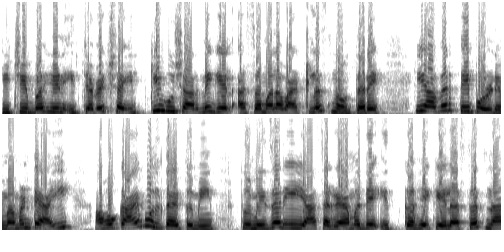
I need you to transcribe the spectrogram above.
हिची बहीण हिच्यापेक्षा इतकी हुशार निघेल असं मला वाटलंच नव्हतं रे. यावर ते पौर्णिमा म्हणते आई अहो काय बोलताय तुम्ही? तुम्ही जरी या सगळ्यामध्ये इतकं हे केलं असत ना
